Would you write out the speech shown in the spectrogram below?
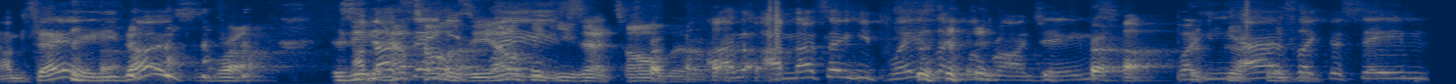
I'm saying he does. Bro, Is he, I'm not how saying tall he is he? I don't think he's that tall, though. I'm, I'm not saying he plays like LeBron James, but he has like the same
